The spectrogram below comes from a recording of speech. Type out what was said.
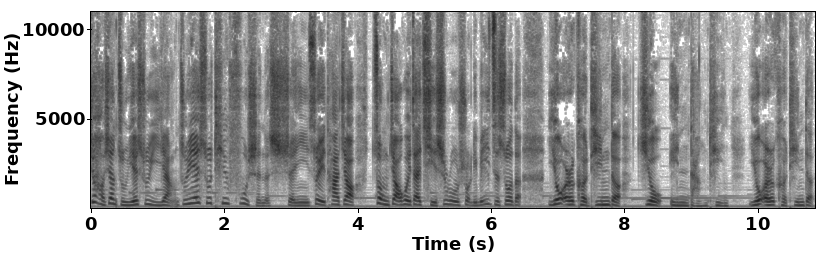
就好像主耶稣一样，主耶稣听父神的声音，所以他叫众教会在启示录说里面一直说的：有耳可听的就应当听，有耳可听的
